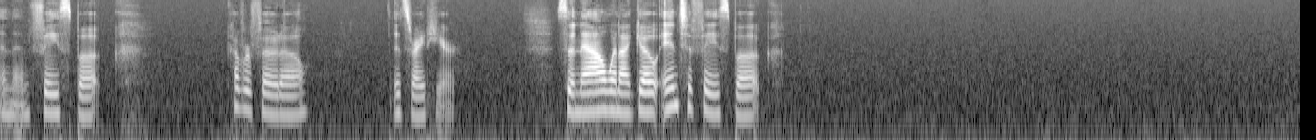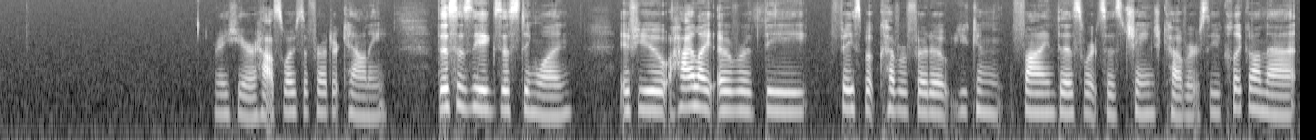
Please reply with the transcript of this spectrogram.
and then Facebook cover photo, it's right here. So now when I go into Facebook, right here, Housewives of Frederick County, this is the existing one. If you highlight over the Facebook cover photo, you can find this where it says change cover. So you click on that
